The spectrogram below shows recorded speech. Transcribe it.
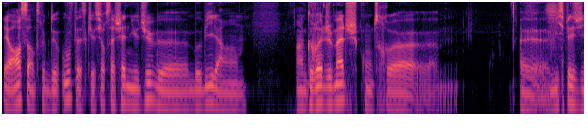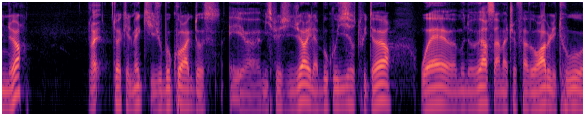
et vraiment, c'est un truc de ouf parce que sur sa chaîne YouTube, euh, Bobby il a un un grudge match contre euh, euh, Misplace Ginger. Ouais. Tu vois, quel mec qui joue beaucoup à Rakdos. Et euh, Misplace Ginger, il a beaucoup dit sur Twitter Ouais, Monover, c'est un match favorable et tout.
